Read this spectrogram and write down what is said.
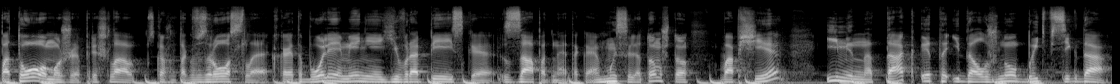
потом уже пришла, скажем так, взрослая, какая-то более-менее европейская, западная такая мысль о том, что вообще Именно так это и должно быть всегда.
